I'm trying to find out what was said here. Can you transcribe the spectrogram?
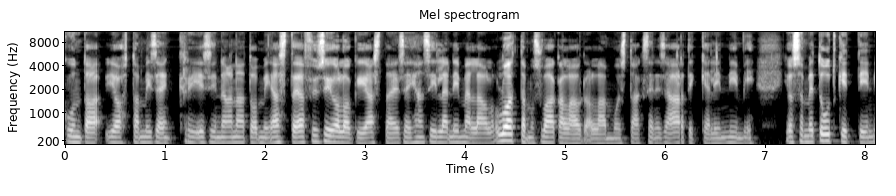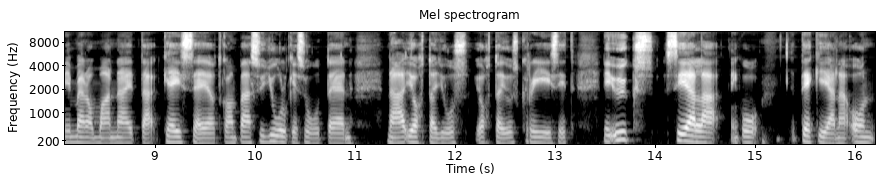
kuntajohtamisen kriisin anatomiasta ja fysiologiasta, ei se ihan sillä nimellä ollut. Luottamusvaakalaudalla on muistaakseni se artikkelin nimi, jossa me tutkittiin nimenomaan näitä keissejä, jotka on päässyt julkisuuteen, nämä johtajuus, johtajuuskriisit. Niin yksi siellä niin kuin tekijänä on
